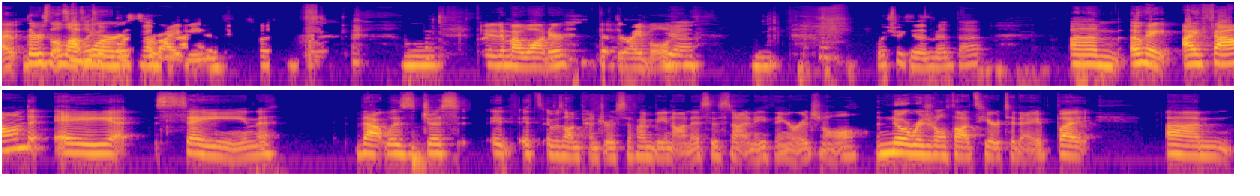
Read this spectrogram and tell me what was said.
I, there's a lot more surviving. Mm, Put it in my water. The thrival. yeah. Wish we could have meant that. Um, okay, I found a saying that was just it, it, it was on Pinterest. If I'm being honest, it's not anything original. No original thoughts here today, but um,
